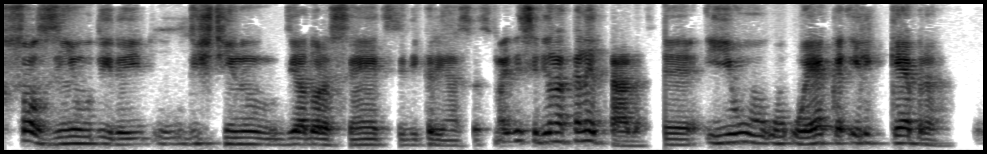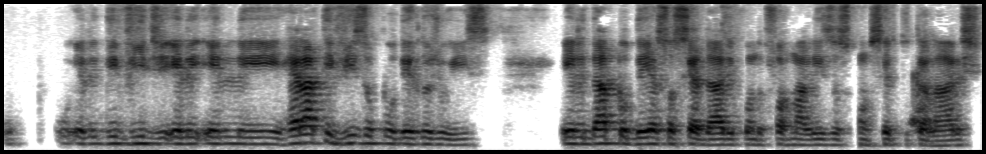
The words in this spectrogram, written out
sozinho o direito, o destino de adolescentes e de crianças, mas decidia na canetada. É, e o, o, ECA ele quebra, ele divide, ele, ele relativiza o poder do juiz, ele dá poder à sociedade quando formaliza os conselhos tutelares,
